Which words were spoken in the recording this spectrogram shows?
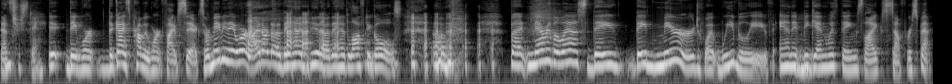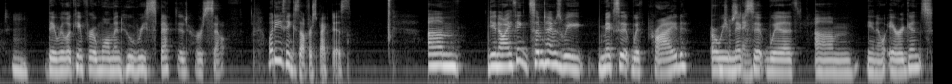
that's Interesting. it, they weren't the guys probably weren't five six or maybe they were i don't know they had you know they had lofty goals um, but nevertheless they they mirrored what we believe and it began with things like self-respect they were looking for a woman who respected herself. What do you think self respect is? um, you know i think sometimes we mix it with pride or we mix it with um, you know arrogance.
